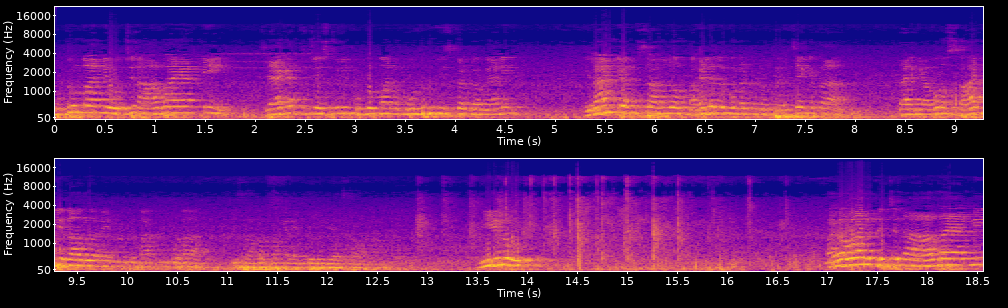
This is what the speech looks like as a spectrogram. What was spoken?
కుటుంబాన్ని వచ్చిన ఆదాయాన్ని జాగ్రత్త చేసుకుని కుటుంబాన్ని ముందుకు తీసుకెళ్ళడం కానీ ఇలాంటి అంశాల్లో మహిళలకు ఉన్నటువంటి ప్రత్యేకత దానికి ఎవరు సాటి రారు అనేటువంటి మాటను కూడా ఈ సందర్భంగా నేను తెలియజేస్తా ఉన్నాను. మీరు మగవారు తెచ్చిన ఆదాయాన్ని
